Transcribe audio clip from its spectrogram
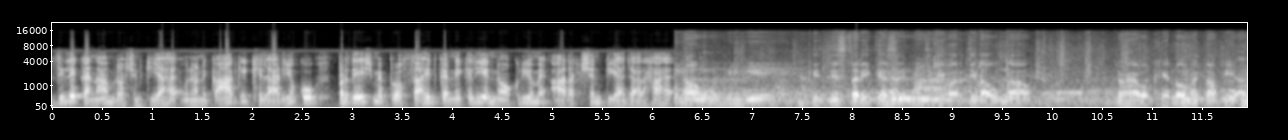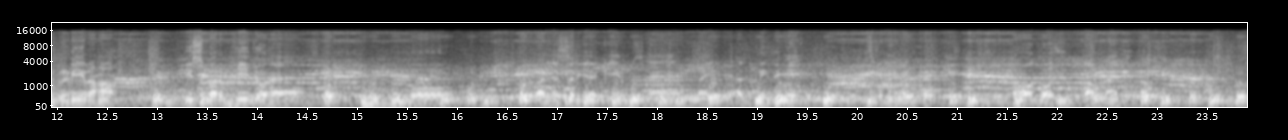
ज़िले का नाम रोशन किया है। उन्होंने कहा कि खिलाड़ियों को प्रदेश में प्रोत्साहित करने के लिए नौकरियों में आरक्षण दिया जा रहा है। कि जिस तरीके से पिछली बार जिला ऊना जो है वो खेलों में काफ़ी अग्रणी रहा, इस पर भी जो है वो राज्य स्तरीय गेम्स हैं, उनमें अग्रणी रहे। इसके लिए मैं उनको बहुत बहुत शुभकामनाएँ देता हूँ।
